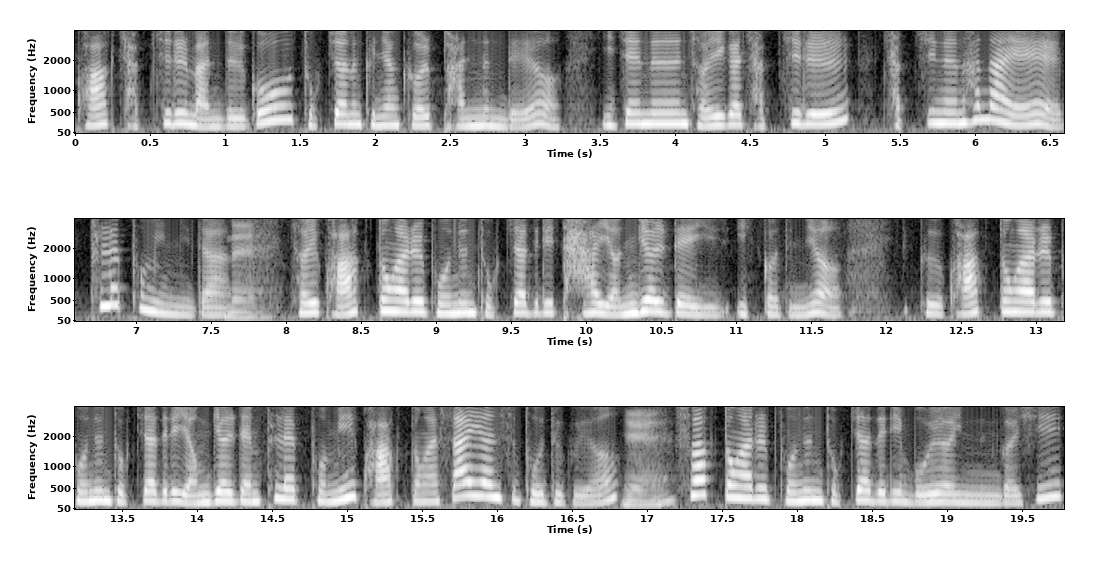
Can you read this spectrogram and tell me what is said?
과학 잡지를 만들고 독자는 그냥 그걸 봤는데요. 이제는 저희가 잡지를 잡지는 하나의 플랫폼입니다. 네. 저희 과학동아를 보는 독자들이 다 연결돼 있거든요. 그 과학동아를 보는 독자들이 연결된 플랫폼이 과학동아 사이언스 보드고요. 예. 수학동아를 보는 독자들이 모여 있는 것이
